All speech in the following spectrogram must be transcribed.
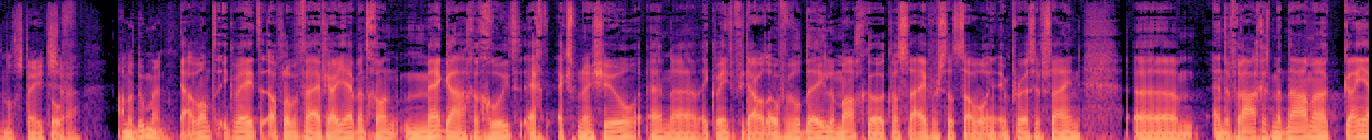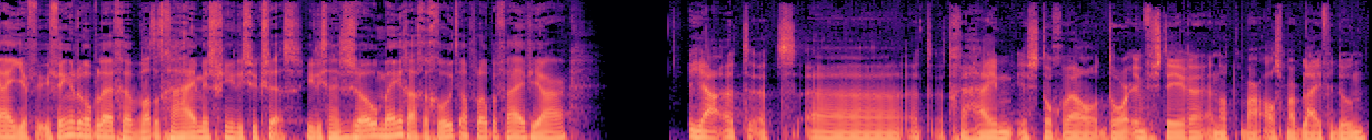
nog steeds aan het doen ben. Ja, want ik weet, de afgelopen vijf jaar, jij bent gewoon mega gegroeid. Echt exponentieel. En eh, ik weet niet of je daar wat over wilt delen, mag. eh, Qua cijfers, dat zou wel impressive zijn. Ehm, en de vraag is met name, kan jij je, je vinger erop leggen wat het geheim is van jullie succes? Jullie zijn zo mega gegroeid de afgelopen vijf jaar. Ja, het, het, eh, het, het geheim is toch wel door investeren en dat maar alsmaar blijven doen.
